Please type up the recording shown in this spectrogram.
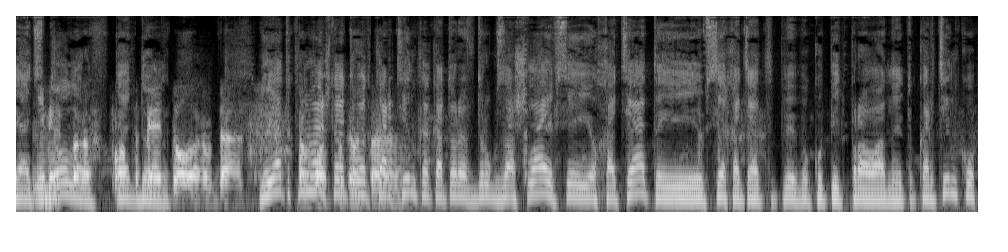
5 не долларов? 5 долларов. 5 долларов, да. Ну, я так понимаю, вот, что это вот картинка, которая вдруг зашла, и все ее хотят, и все хотят купить права на эту картинку.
